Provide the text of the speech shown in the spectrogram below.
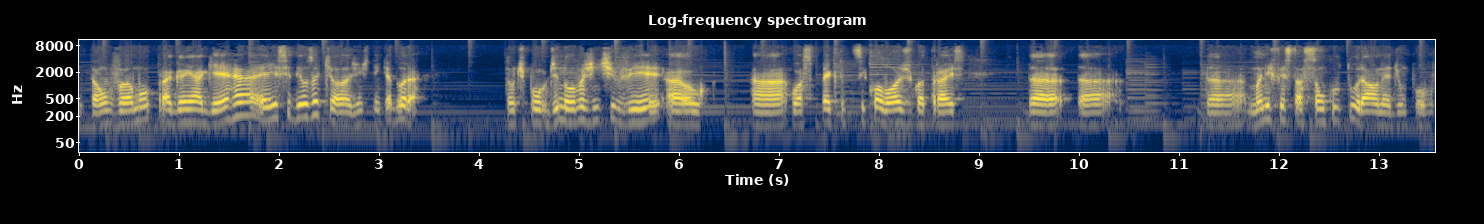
Então vamos para ganhar a guerra, é esse Deus aqui, ó, a gente tem que adorar. Então, tipo, de novo a gente vê a, a, o aspecto psicológico atrás da, da, da manifestação cultural né, de um povo.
